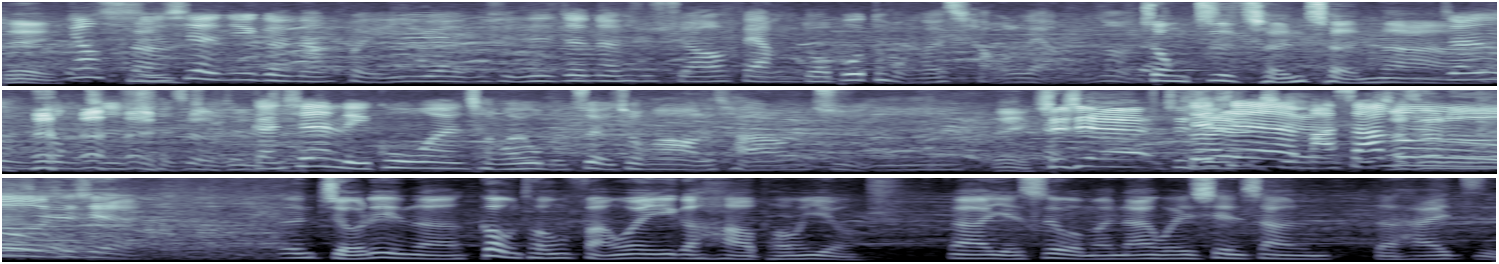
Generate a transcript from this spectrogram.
对。要实现一个南回医院，其实真的是需要非常多不同的桥梁。那众志成城啊，真 众志成城。感谢李顾问成为我们最重要的桥梁之一。对，谢谢，谢谢，谢谢马沙路，谢谢。跟九令呢共同访问一个好朋友，那也是我们南回线上的孩子，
